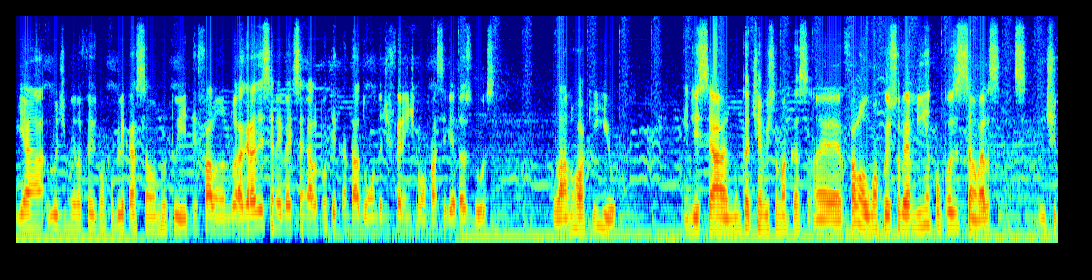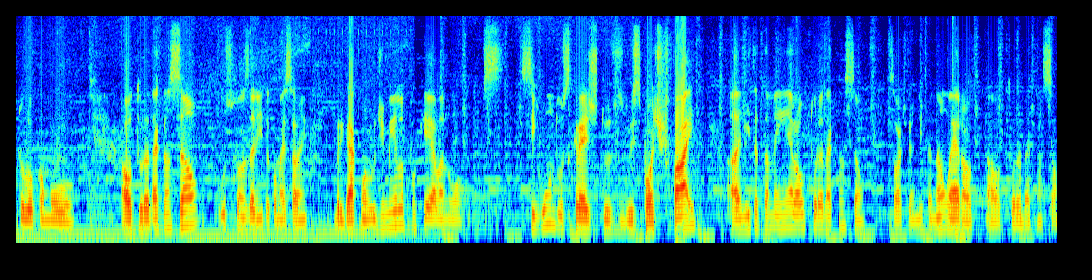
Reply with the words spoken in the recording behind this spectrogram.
e a Ludmilla fez uma publicação no Twitter falando, agradecendo a Ivete Sangalo por ter cantado Onda Diferente, que é uma parceria das duas, lá no Rock in Rio. E disse, ah, nunca tinha visto uma canção, é, falou alguma coisa sobre a minha composição. Ela se, intitulou como autora da canção. Os fãs da Anitta começaram a brigar com a Ludmilla, porque ela não, segundo os créditos do Spotify, a Anitta também era autora da canção. Só que a Anitta não era a autora da canção.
